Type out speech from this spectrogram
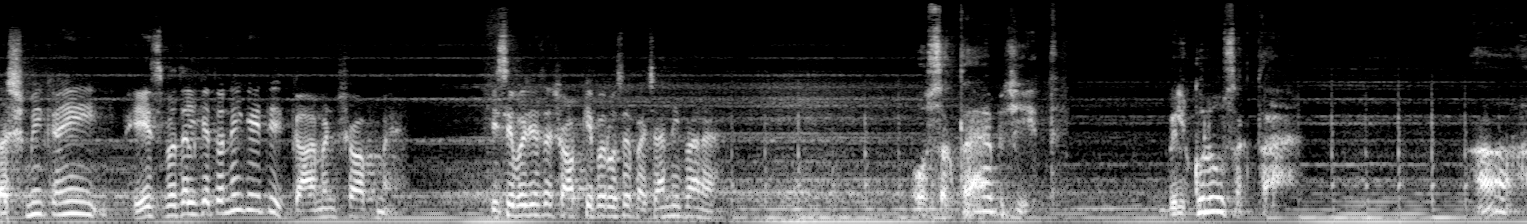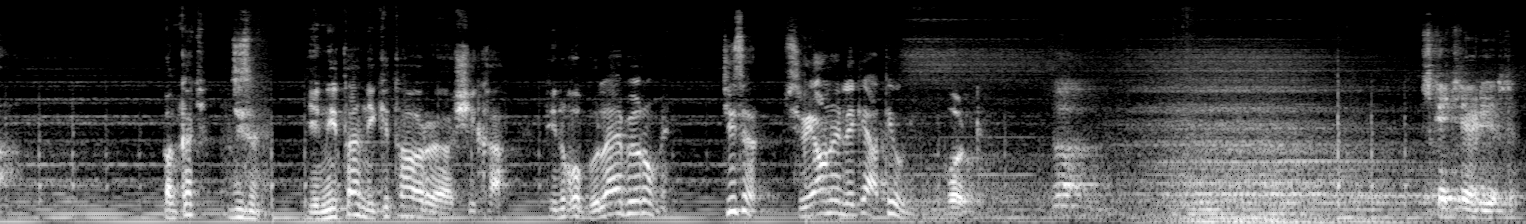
रश्मि कहीं फेस बदल के तो नहीं गई थी गारमेंट शॉप में? इसी वजह से शॉपकीपर उसे पहचान नहीं पा रहा है। हो सकता है अभिजीत। बिल्कुल हो सकता है। हाँ। पंकज? जी सर। ये नीता, निकिता और शिखा, तीनों को बुलाया ब्यूरो में। जी सर श्रेया उन्हें लेके आती होगी। गुड स्केच रेडी है सर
